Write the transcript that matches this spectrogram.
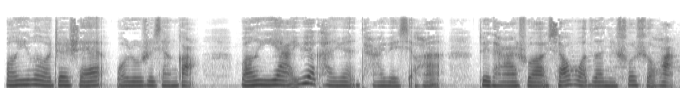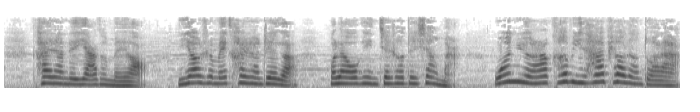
王姨问我这谁，我如实相告。王姨呀，越看越他越喜欢，对他说：“小伙子，你说实话，看上这丫头没有？你要是没看上这个。”回来我给你介绍对象吧，我女儿可比她漂亮多啦。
